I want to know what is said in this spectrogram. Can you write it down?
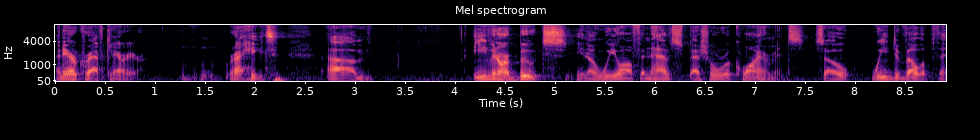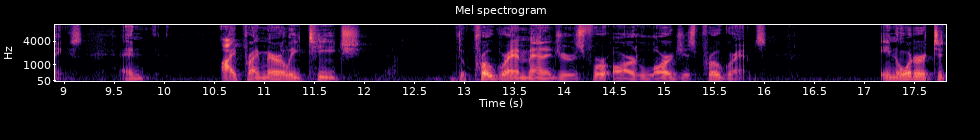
an aircraft carrier, right? Um, even our boots, you know, we often have special requirements. So we develop things. And I primarily teach the program managers for our largest programs. In order to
